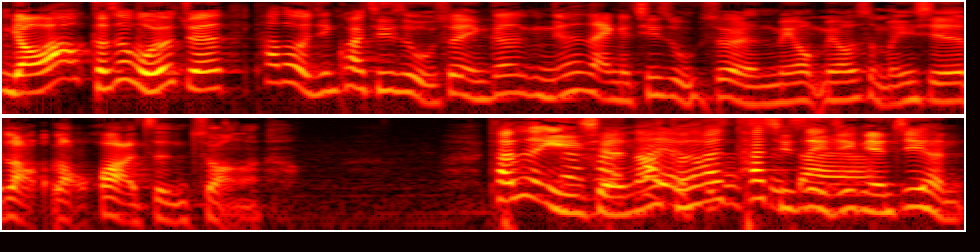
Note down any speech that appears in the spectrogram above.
有啊，可是我又觉得他都已经快七十五岁，你跟你是哪个七十五岁人没有没有什么一些老老化症状啊？他是以前呢，可是他他其实已经年纪很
